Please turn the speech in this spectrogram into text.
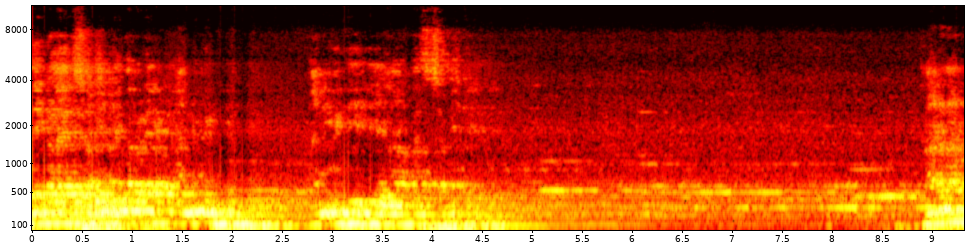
നിങ്ങളെ ശ്രമിക്കുന്നവരെ അനുഗ്രഹിക്കും. അനുഗ്രഹിക്കുകയാണ് കാരണം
